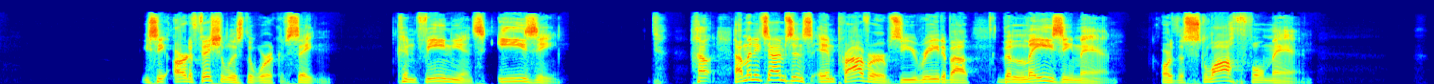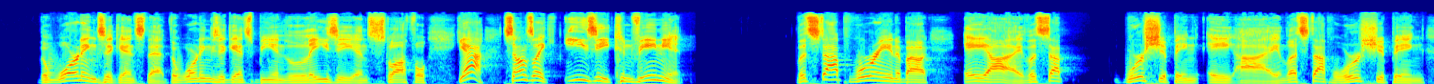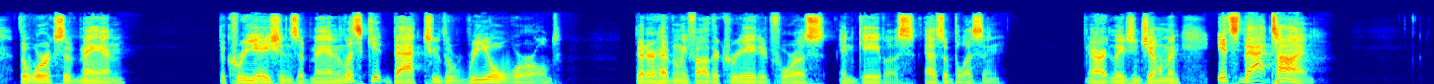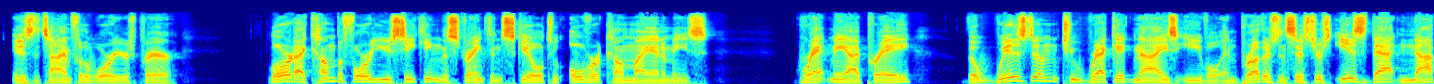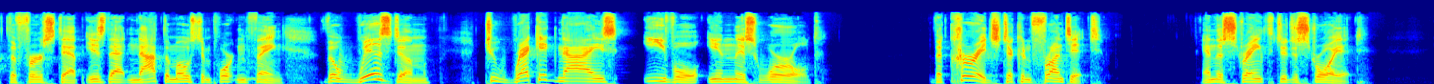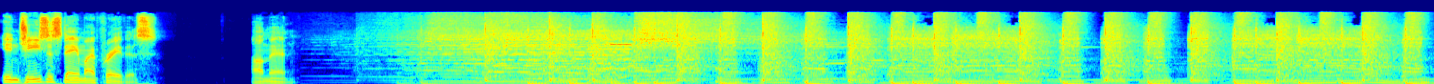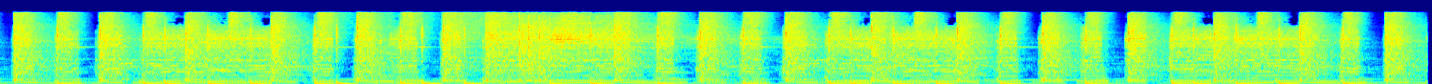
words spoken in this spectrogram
You see, artificial is the work of Satan. Convenience, easy. How, how many times in, in Proverbs do you read about the lazy man or the slothful man? The warnings against that, the warnings against being lazy and slothful. Yeah, sounds like easy, convenient. Let's stop worrying about AI. Let's stop worshiping AI and let's stop worshiping the works of man, the creations of man, and let's get back to the real world that our Heavenly Father created for us and gave us as a blessing. All right, ladies and gentlemen, it's that time. It is the time for the warrior's prayer. Lord, I come before you seeking the strength and skill to overcome my enemies. Grant me, I pray, the wisdom to recognize evil. And, brothers and sisters, is that not the first step? Is that not the most important thing? The wisdom to recognize evil in this world, the courage to confront it, and the strength to destroy it. In Jesus' name, I pray this. Amen.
